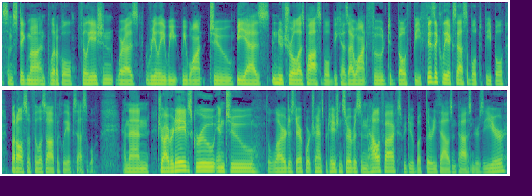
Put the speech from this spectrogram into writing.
some stigma and political affiliation whereas really we we want to be as neutral as possible because I want food to both be physically accessible to people but also philosophically accessible. And then Driver Dave's grew into the largest airport transportation service in Halifax. We do about 30,000 passengers a year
